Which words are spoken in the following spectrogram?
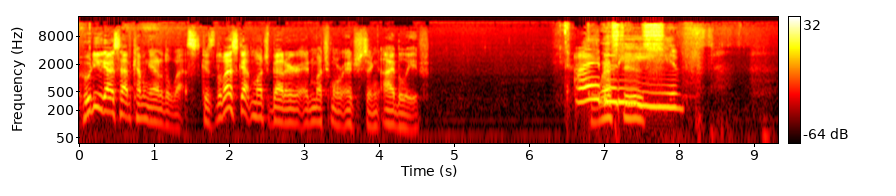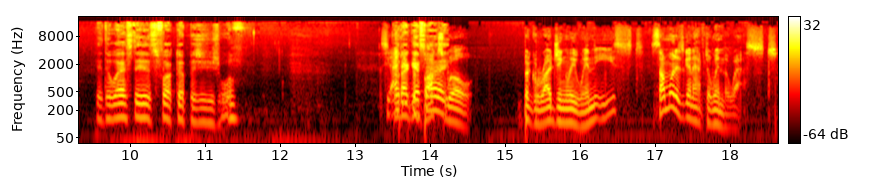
who do you guys have coming out of the West? Because the West got much better and much more interesting, I believe. I West is- believe. The West is fucked up as usual. See, I But I think guess the Bucks I- will begrudgingly win the East. Someone is going to have to win the West.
